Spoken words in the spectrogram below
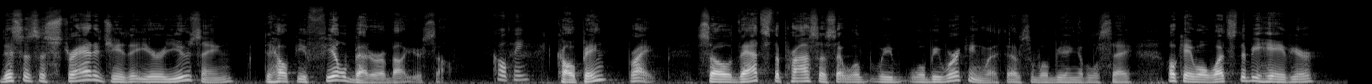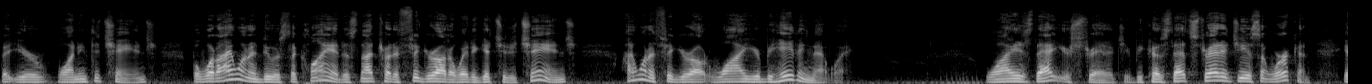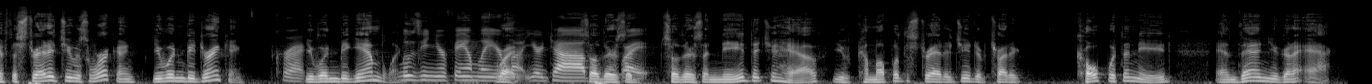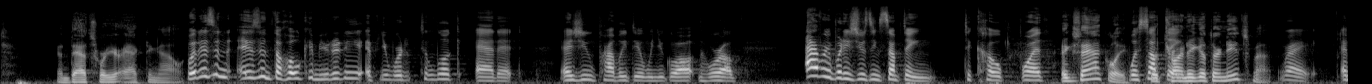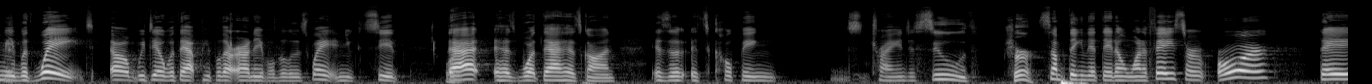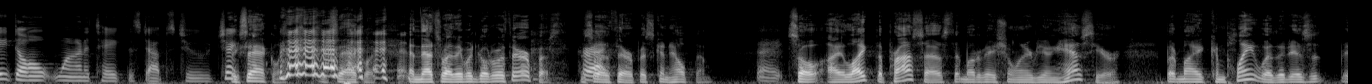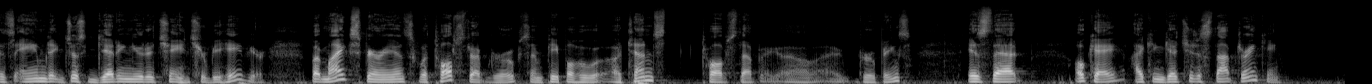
This is a strategy that you're using to help you feel better about yourself. Coping. Coping, right. So that's the process that we'll, we will be working with. As we'll being able to say, okay, well, what's the behavior that you're wanting to change? But what I want to do as the client is not try to figure out a way to get you to change. I want to figure out why you're behaving that way. Why is that your strategy? Because that strategy isn't working. If the strategy was working, you wouldn't be drinking. Correct. You wouldn't be gambling. Losing your family, your Right. your job. So there's right. a so there's a need that you have. You've come up with a strategy to try to cope with the need, and then you're going to act, and that's where you're acting out. But isn't isn't the whole community, if you were to look at it, as you probably do when you go out in the world, everybody's using something to cope with. exactly. With They're trying to get their needs met. Right. I mean, with weight, uh, we deal with that. People that are unable to lose weight, and you can that has what that has gone is a, it's coping, trying to soothe Sure. something that they don't want to face, or or they don't want to take the steps to change. Exactly. exactly. And that's why they would go to a therapist. And So a the therapist can help them. Right. So I like the process that motivational interviewing has here, but my complaint with it is it's aimed at just getting you to change your behavior. But my experience with 12 step groups and people who attend 12 step uh, groupings is that, okay, I can get you to stop drinking.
